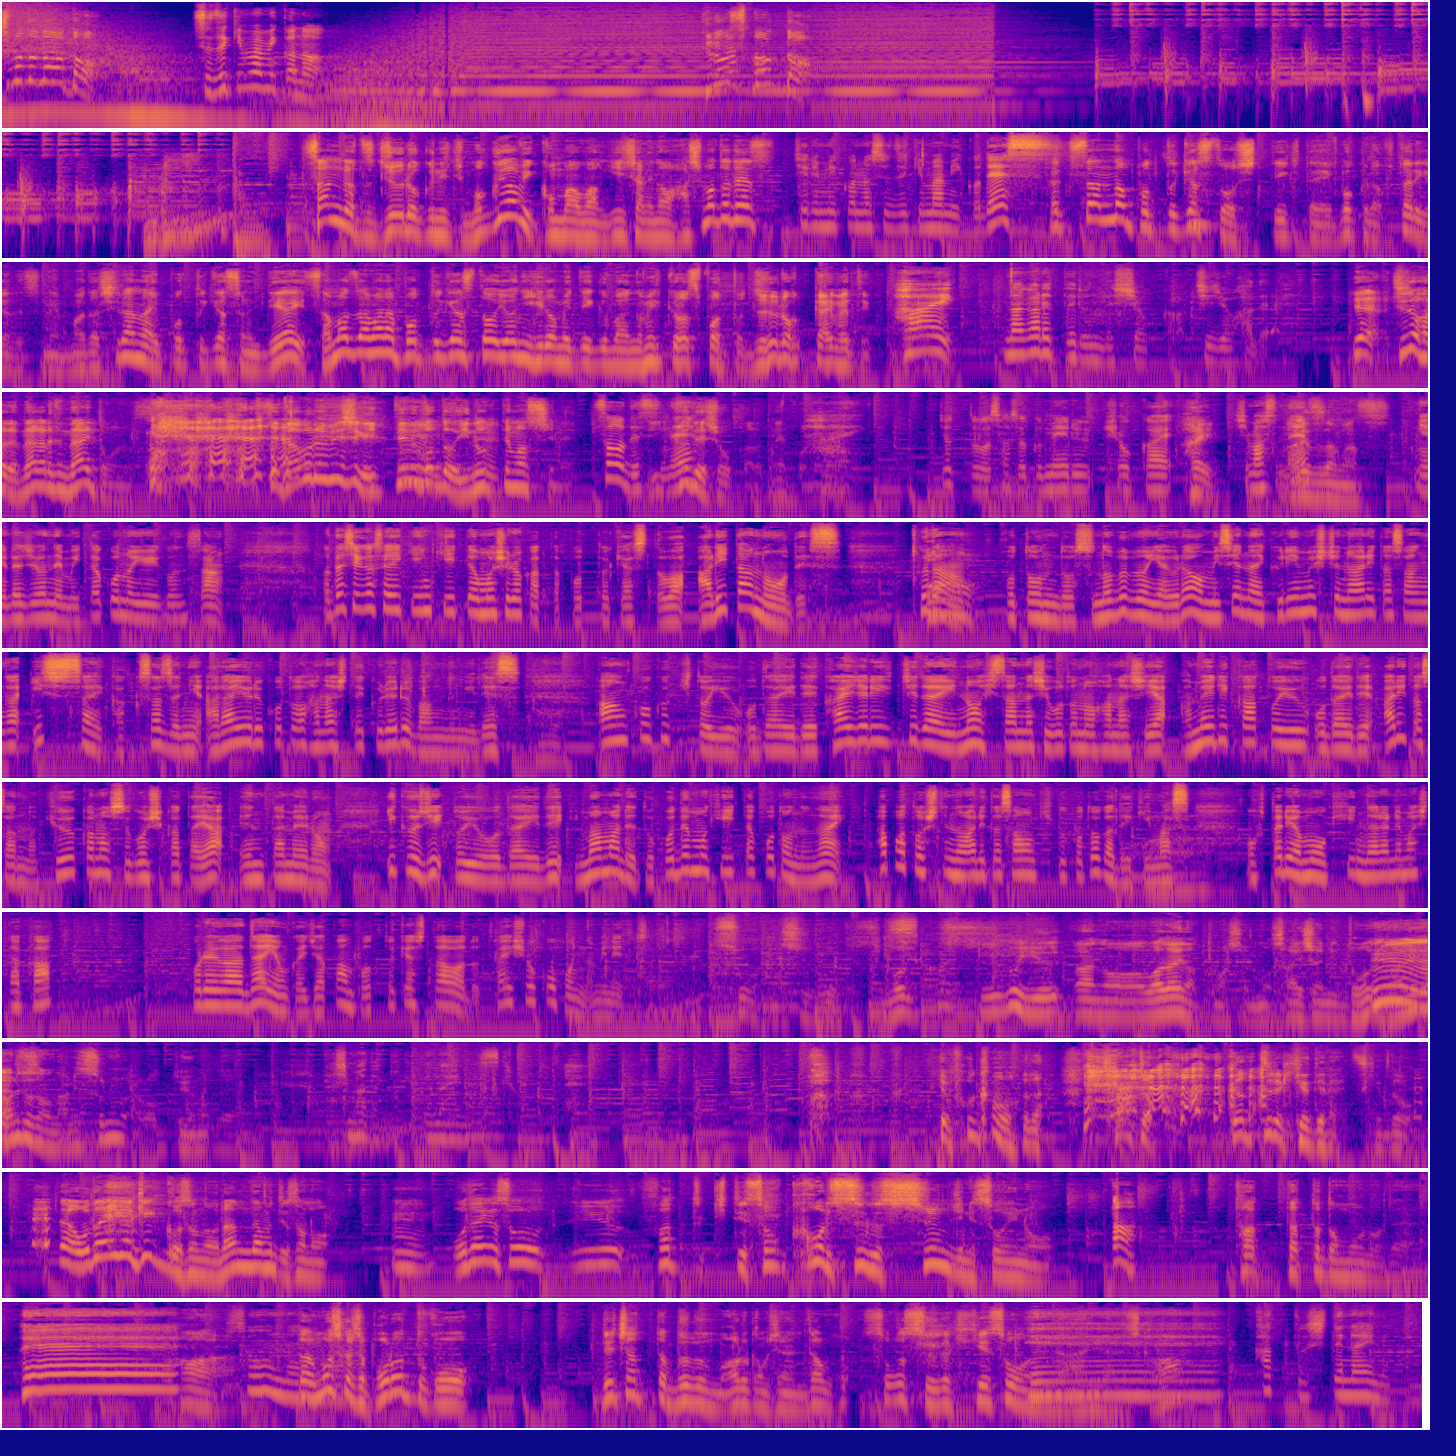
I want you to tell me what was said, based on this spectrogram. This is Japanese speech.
橋本直人。鈴木まみこのクロスポット。3月16日木曜日こんばんは。銀シャリの橋本です。チェルミコの鈴木まみこです。たくさんのポッドキャストを知っていきたい僕ら2人がですねまだ知らないポッドキャストに出会いさまざまなポッドキャストを世に広めていく番組クロスポット16回目という。はい。流れてるんでしょうか？地上波でいや地上波では流れてないと思います。WBC が言ってることを祈ってますしね、そうですね。行くでしょうからねこれは。はい。ちょっと早速メール紹介はいしますね。ありがとうございます。えーラジオネームいたこの遺言さん。私が最近聞いて面白かったポッドキャストは有田能です普段おほとんど素の部分や裏を見せないクリームシチューの有田さんが一切隠さずにあらゆることを話してくれる番組です。暗黒期というお題で海砂利時代の悲惨な仕事のお話やアメリカというお題で有田さんの休暇の過ごし方やエンタメ論。育児というお題で今までどこでも聞いたことのないパパとしての有田さんを聞くことができます。お二人はもうお聞きになられましたか？これが第4回ジャパンポッドキャストアワード大賞候補にノミネートされたそうす。ごいですすごいあの話題になってましたもう最初にどう、ん何有田さん何するんやろうっていうので私まだ聞けてないんですけどいや僕もまだちゃんとがっつり聞けてないですけどだからお題が結構そのランダムっていうそのうんお題がそういうファッと来てそこですぐ瞬時にそういうのをあだったと思うので、へえ、はい、そうなんだだからもしかしたらポロッとこう出ちゃった部分もあるかもしれない。多分そこ数が聞けそうなんじゃないですか？カットしてないのかな？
